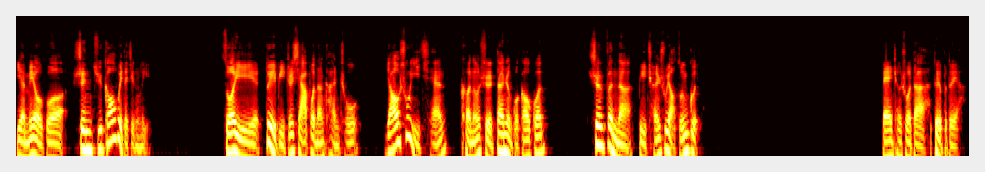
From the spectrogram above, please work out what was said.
也没有过身居高位的经历。所以对比之下，不难看出姚叔以前。可能是担任过高官，身份呢比陈叔要尊贵。连城说的对不对啊？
